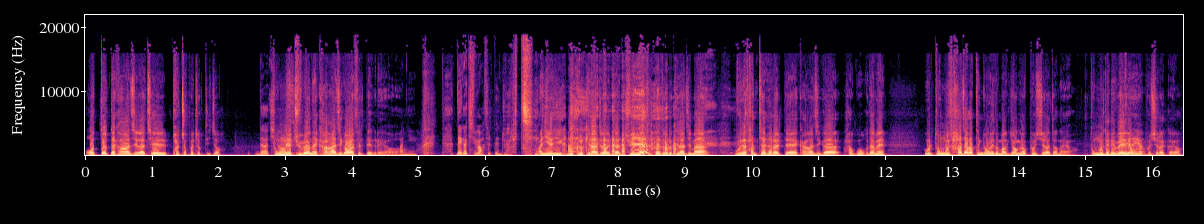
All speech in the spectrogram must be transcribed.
어떨 때 강아지가 제일 펄쩍펄쩍 뛰죠? 내가 집에 동네 왔을 주변에 강아지가 왔을 때 그래요. 아니 내가 집에 왔을 땐줄 알았지. 아니 아니 뭐 그렇긴 하죠. 일단 주인이 왔을 때도 그렇긴 하지만 우리가 산책을 할 때 강아지가 하고 그다음에 우리 동물 사자 같은 경우에도 막 영역 표시를 하잖아요. 동물들이 왜 그래요. 영역 표시를 할까요?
